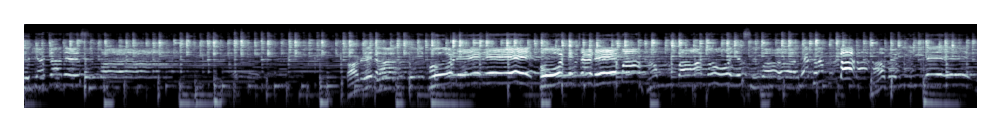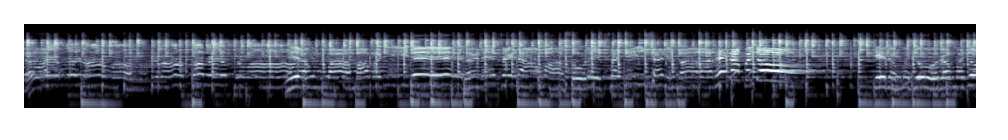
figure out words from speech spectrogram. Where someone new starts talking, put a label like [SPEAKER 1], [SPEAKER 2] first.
[SPEAKER 1] ઈશ્વર્યા તારે સુવા
[SPEAKER 2] તારે
[SPEAKER 1] રાતે ઘોડે રે કોણ ચડે માં હંબાનો યસવાર ખંબા આવડી રે હે અંબા માવડી રે રણે ચડામાં સોળે સજી શણગાર. રમજો કે રમજો રમજો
